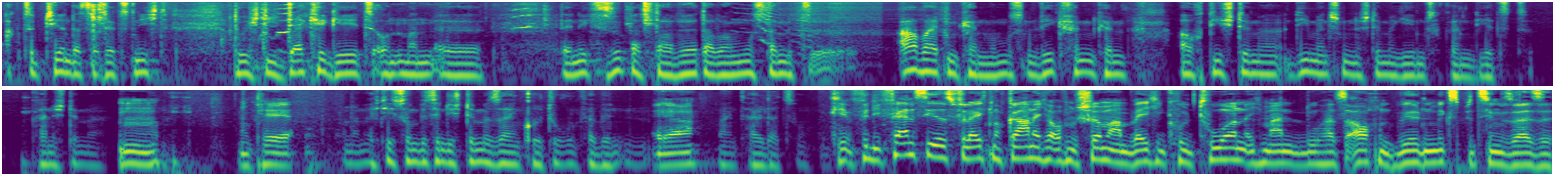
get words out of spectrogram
akzeptieren, dass das jetzt nicht durch die Decke geht und man äh, der nächste Superstar wird, aber man muss damit äh, arbeiten können. Man muss einen Weg finden können, auch die Stimme, die Menschen eine Stimme geben zu können, die jetzt keine Stimme haben. Okay, Und dann möchte ich so ein bisschen die Stimme sein, Kulturen verbinden. ja. Mein Teil dazu. Okay, für die Fans, die das vielleicht noch gar nicht auf dem Schirm haben, welche Kulturen, ich meine, du hast auch einen wilden Mix, beziehungsweise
